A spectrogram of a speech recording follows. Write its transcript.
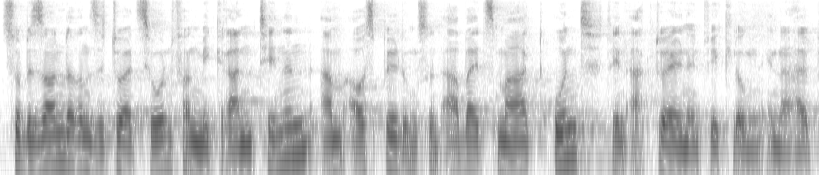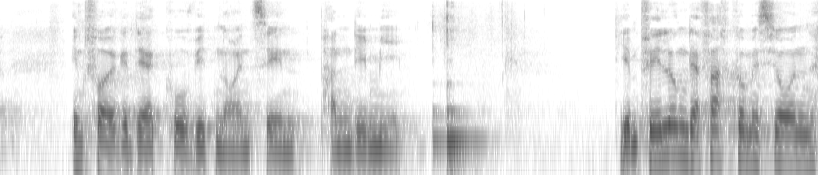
zur besonderen Situation von Migrantinnen am Ausbildungs- und Arbeitsmarkt und den aktuellen Entwicklungen innerhalb infolge der Covid-19-Pandemie. Die Empfehlungen der Fachkommission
